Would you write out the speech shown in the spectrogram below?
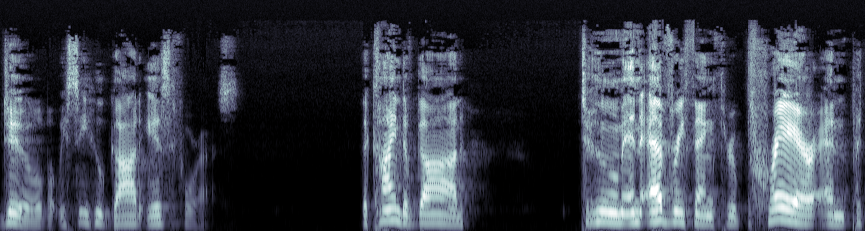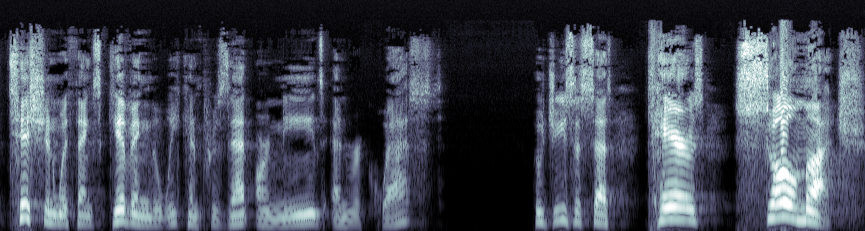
do, but we see who God is for us, the kind of God to whom in everything through prayer and petition with thanksgiving that we can present our needs and requests, who Jesus says cares so much.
